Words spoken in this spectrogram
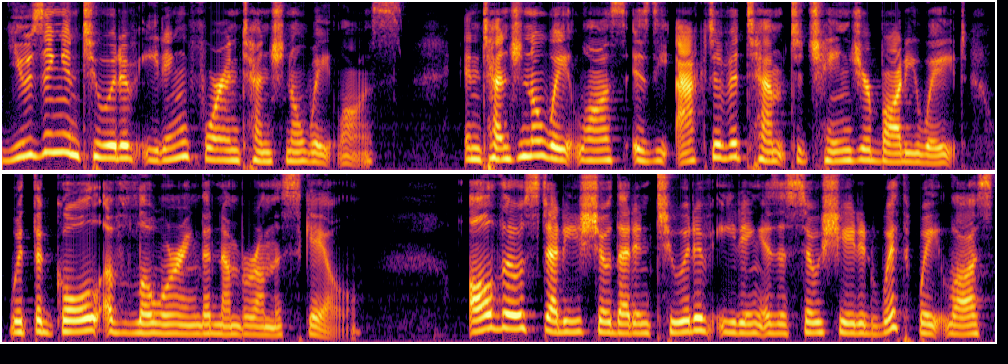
Using intuitive eating for intentional weight loss. Intentional weight loss is the active attempt to change your body weight with the goal of lowering the number on the scale. Although studies show that intuitive eating is associated with weight loss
